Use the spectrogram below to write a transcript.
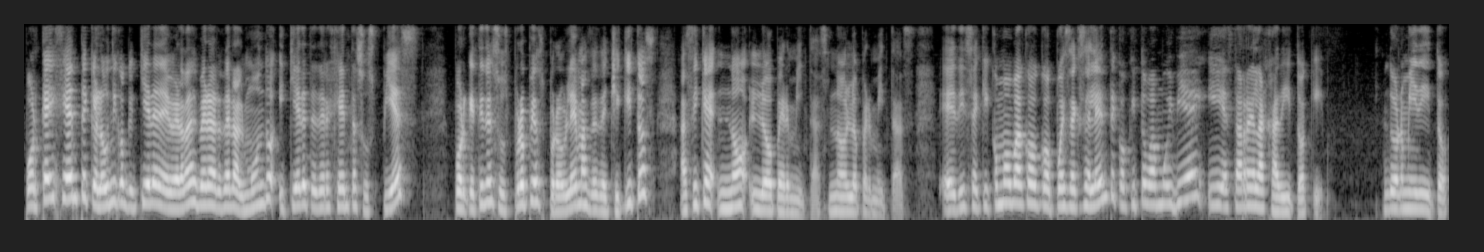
Porque hay gente que lo único que quiere de verdad es ver arder al mundo y quiere tener gente a sus pies porque tienen sus propios problemas desde chiquitos. Así que no lo permitas, no lo permitas. Eh, dice aquí, ¿cómo va Coco? Pues excelente, Coquito va muy bien y está relajadito aquí dormidito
